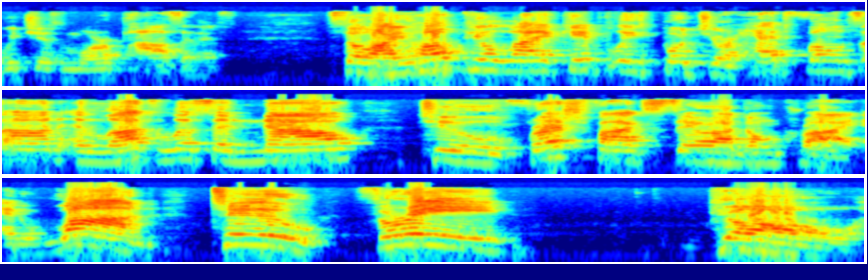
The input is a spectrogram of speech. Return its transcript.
which is more positive. So I hope you like it. Please put your headphones on and let's listen now to Fresh Fox Sarah Don't Cry. And one, two, three, go.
